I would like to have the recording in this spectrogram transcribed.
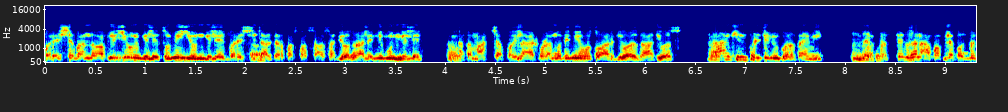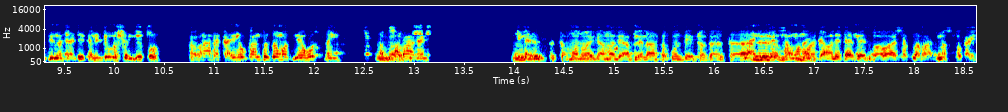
बरेचसे बांधव आपले येऊन गेले तुम्ही येऊन गेले. बरेचसे हो. चार चार पाच पाच सहा सहा दिवस राहिले निघून गेले. हो. आता मागच्या पहिल्या आठवड्यामध्ये मी होतो आठ दिवस दहा दिवस. हो. आणखीन कंटिन्यू करत आहे मी. प्रत्येक जण आपापल्या पद्धतीने त्या ठिकाणी ट्युशन देतो पण आता काही लोकांचं जमत नाही होत नाही आमचा बरोबर. भाग आहे म्हणजे समन्वयकामध्ये आपल्याला असं कोणत्याही प्रकारचा. समन्वयकामध्ये काय भेदभाव अशातला भाग नसतो काही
